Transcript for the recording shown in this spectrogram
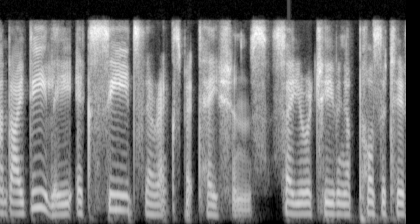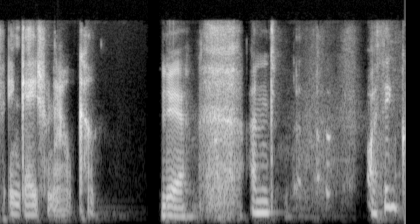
and ideally exceeds their expectations so you're achieving a positive engagement outcome. Yeah. And I think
